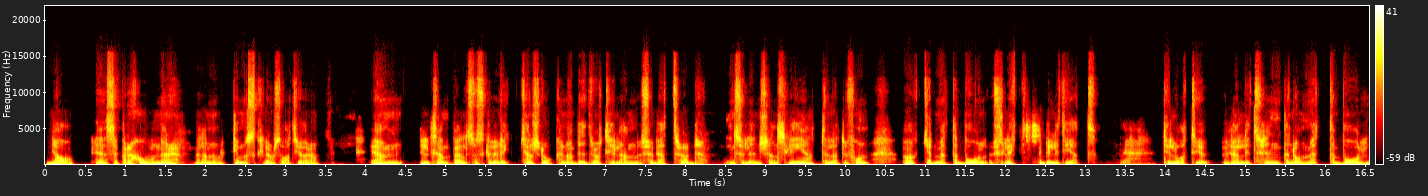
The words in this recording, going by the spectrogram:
ja, eh, separationer mellan olika muskler och så att göra. Um, till exempel så skulle det kanske då kunna bidra till en förbättrad insulinkänslighet eller att du får en ökad metabol flexibilitet. Det låter ju väldigt fint ändå. Metabol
